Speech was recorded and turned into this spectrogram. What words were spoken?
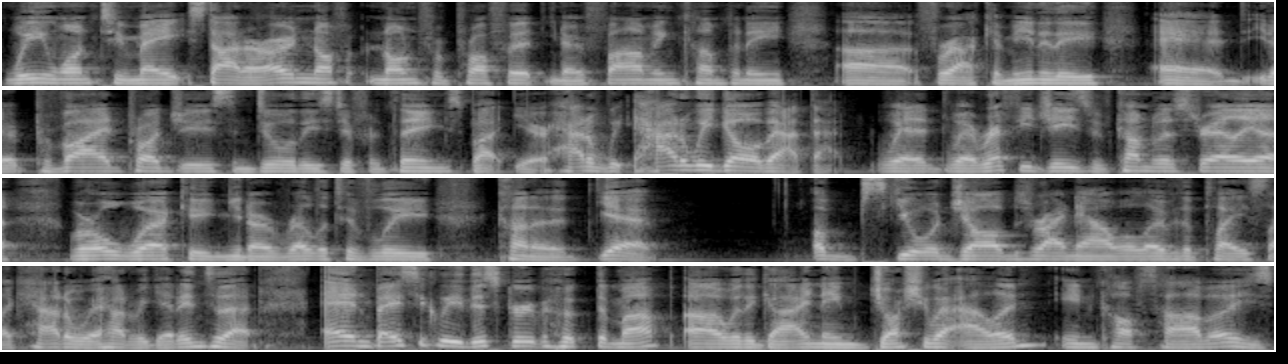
we want to make, start our own non- non-for-profit, you know, farming company, uh, for our community and, you know, provide produce and do all these different things. But, yeah, how do we, how do we go about that? We're, we're refugees. We've come to Australia. We're all working, you know, relatively kind of, yeah, obscure jobs right now all over the place. Like, how do we, how do we get into that? And basically this group hooked them up, uh, with a guy named Joshua Allen in Coffs Harbour. He's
